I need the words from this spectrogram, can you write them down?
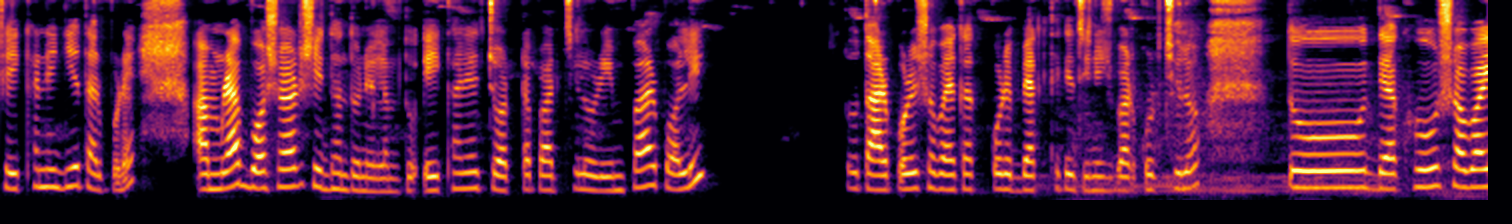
সেইখানে গিয়ে তারপরে আমরা বসার সিদ্ধান্ত নিলাম। তো এইখানে চটটা পাচ্ছিল রিম্পা আর পলি। তো তারপরে সবাই এক এক করে ব্যাগ থেকে জিনিস বার করছিল। তো দেখো সবাই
